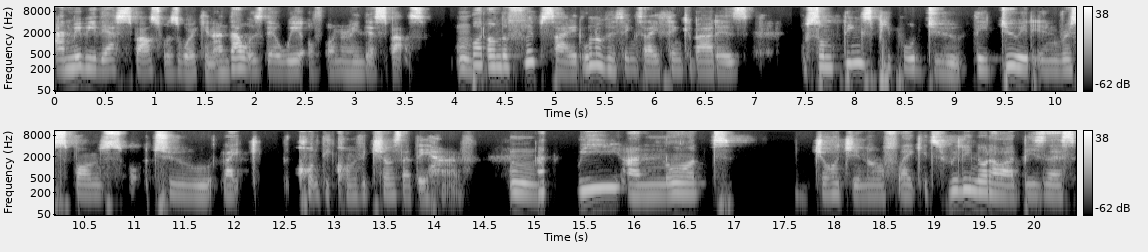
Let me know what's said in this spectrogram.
and maybe their spouse was working and that was their way of honoring their spouse. Mm. But on the flip side, one of the things that I think about is some things people do, they do it in response to like con- the convictions that they have. Mm. And we are not judge enough. Like it's really not our business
